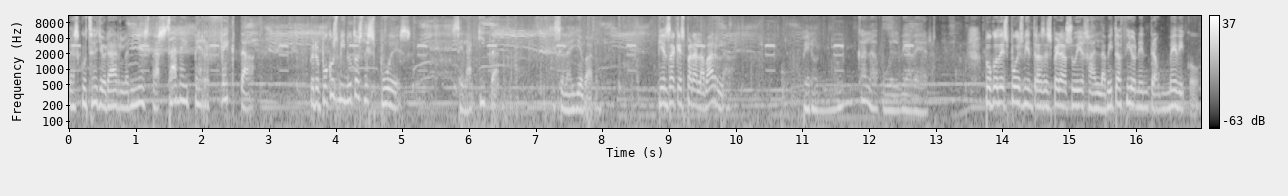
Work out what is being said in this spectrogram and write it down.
la escucha llorar, la niña está sana y perfecta. Pero pocos minutos después, se la quitan y se la llevan. Piensa que es para lavarla, pero nunca la vuelve a ver. Poco después, mientras espera a su hija en la habitación, entra un médico.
